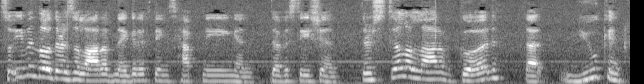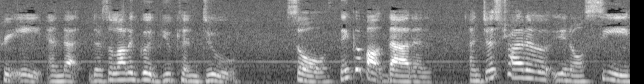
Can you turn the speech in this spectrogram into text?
So even though there's a lot of negative things happening and devastation, there's still a lot of good that you can create and that there's a lot of good you can do. So think about that and and just try to, you know, see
